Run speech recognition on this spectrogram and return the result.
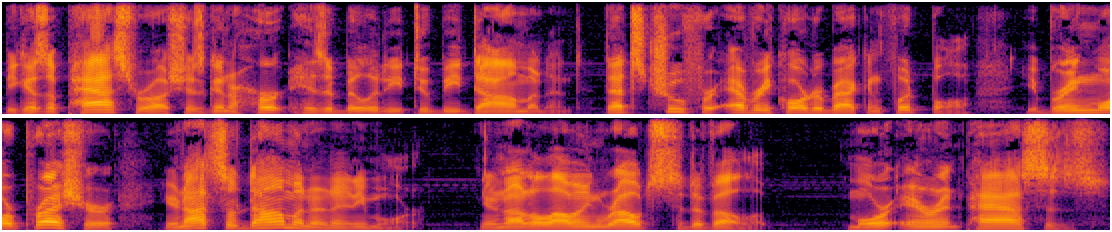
Because a pass rush is going to hurt his ability to be dominant. That's true for every quarterback in football. You bring more pressure, you're not so dominant anymore. You're not allowing routes to develop, more errant passes.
